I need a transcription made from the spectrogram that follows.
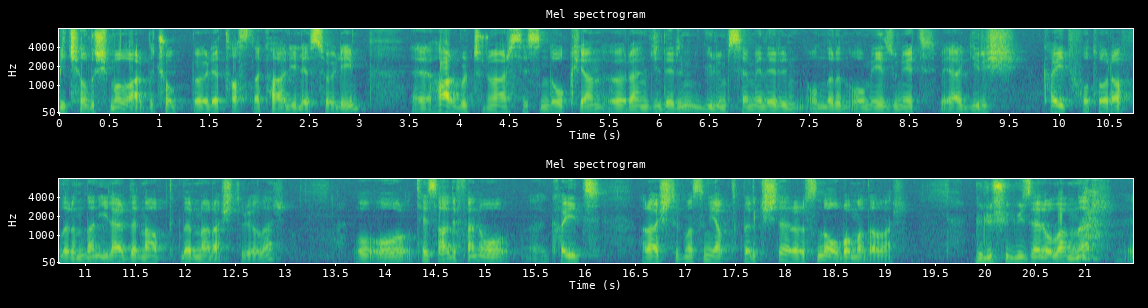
Bir çalışma vardı. Çok böyle taslak haliyle söyleyeyim. E, Harvard Üniversitesi'nde okuyan öğrencilerin gülümsemelerin, onların o mezuniyet veya giriş kayıt fotoğraflarından ileride ne yaptıklarını araştırıyorlar. O, o tesadüfen o e, kayıt araştırmasını yaptıkları kişiler arasında Obama da var. Gülüşü güzel olanlar e,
